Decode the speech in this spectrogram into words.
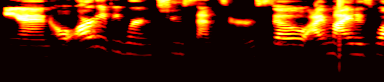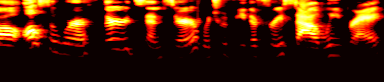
and I'll already be wearing two sensors, so I might as well also wear a third sensor, which would be the Freestyle Libre.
